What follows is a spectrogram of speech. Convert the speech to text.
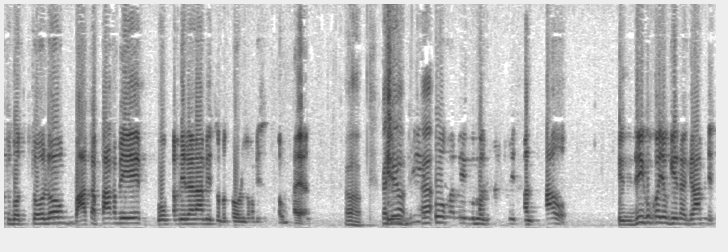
tumutulong, bata pa kami, kung pamilya namin, tumutulong kami sa taong bayan. Oh. Kasi Hindi ah, po kami gumagamit ng tao. Hindi ko kayo ginagamit.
